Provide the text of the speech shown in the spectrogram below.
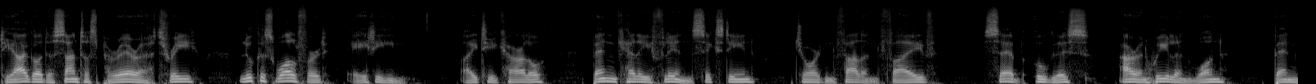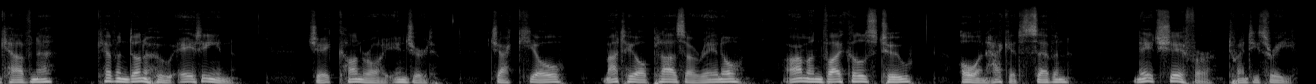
Tiago de Santos Pereira, 3, Lucas Walford, 18, IT Carlow, Ben Kelly Flynn, 16, Jordan Fallon, 5, Seb Uglis, Aaron Whelan, 1, Ben Kavanagh, Kevin Donahue, 18, Jake Conroy, injured, Jack Keogh, Matteo Plaza Reno, Armand Vickles, 2, Owen Hackett, 7, Nate Schaefer, 23.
